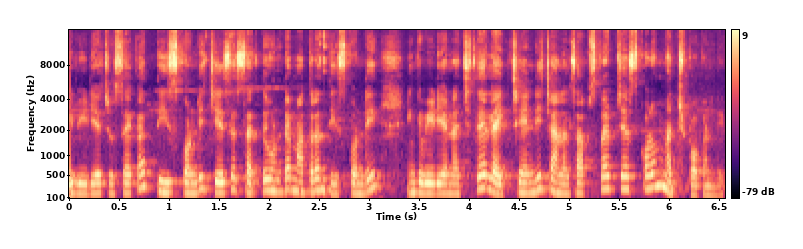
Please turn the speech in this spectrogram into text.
ఈ వీడియో చూసాక తీసుకోండి. చేసే శక్తి ఉంటే మాత్రం తీసుకోండి. ఇంక వీడియో నచ్చితే లైక్ చేయండి. ఛానల్ సబ్స్క్రైబ్ చేసుకోవడం మర్చిపోకండి.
